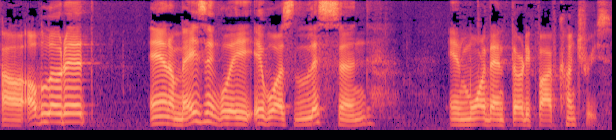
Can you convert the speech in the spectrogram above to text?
uh, uploaded, and amazingly, it was listened in more than 35 countries.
